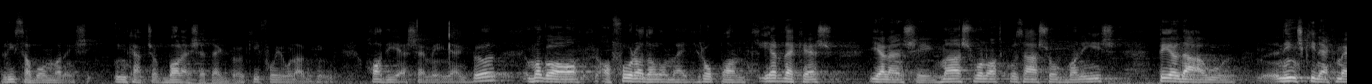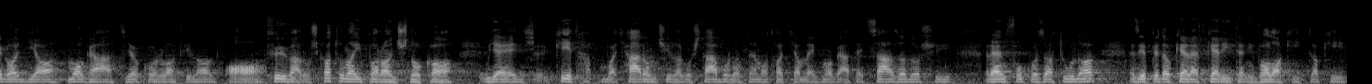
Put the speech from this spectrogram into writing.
Lisszabonban, és inkább csak balesetekből kifolyólag, mint hadi eseményekből. Maga a forradalom egy roppant érdekes jelenség más vonatkozásokban is, Például nincs kinek megadja magát gyakorlatilag a főváros katonai parancsnoka, ugye egy két vagy három csillagos tábornok nem adhatja meg magát egy századosi rendfokozatúnak, ezért például kellett keríteni valakit, aki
